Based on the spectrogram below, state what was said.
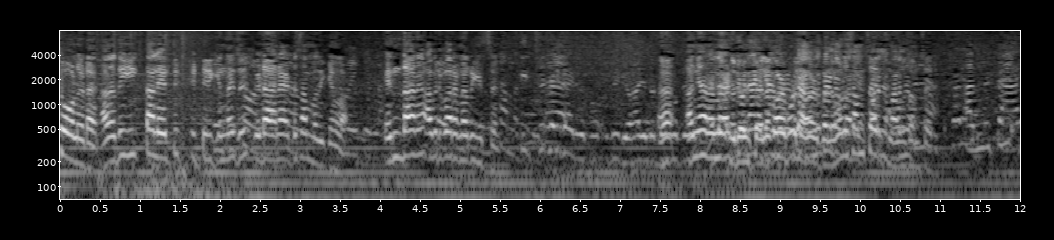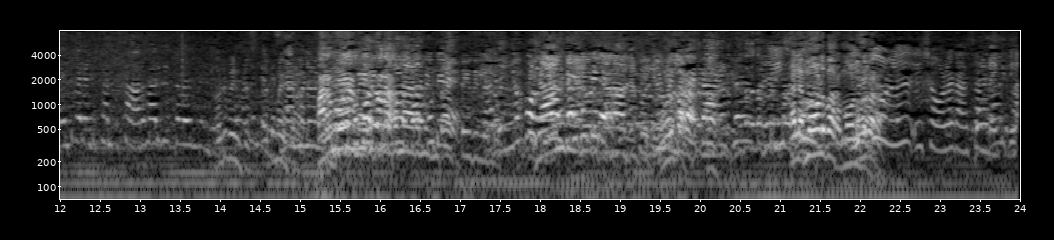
ഷോൾ ഇടാൻ. അതായത് ഈ തലയിൽ ഇട്ടിരിക്കുന്ന ഇത് ഇടാനായിട്ട് സമ്മതിക്കണില്ല. എന്താണ് അവർ പറയുന്ന റീസൺ ഒരു മിനിറ്റ് അല്ല കുഴപ്പമില്ല കുഴപ്പമില്ല. നമ്മൾ സംസാരിക്കും നമ്മൾ സംസാരിക്കും ഒരു മിനിറ്റ് ഒരു മിനിറ്റ് മാഡം interact വീഡിയോ എടുക്കാൻ ആദ്യം അല്ല മോൾ പറ മോൾ പറ സ്കൂളിൽ ഈ ഷോൾ ഇടാൻ സമ്മതിക്കില്ല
